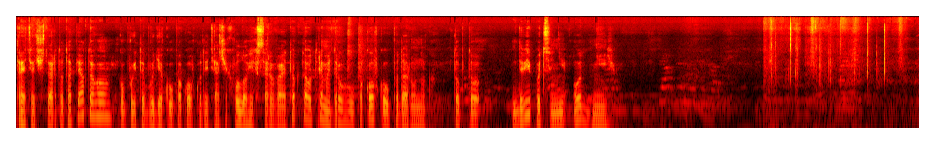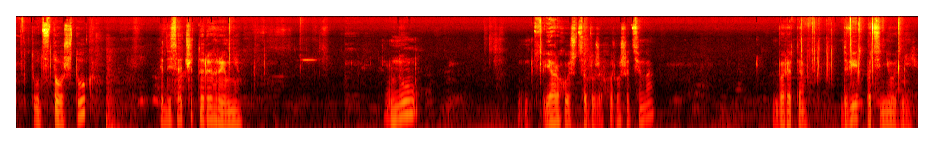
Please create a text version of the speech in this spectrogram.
Третього, четвертого та п'ятого купуйте будь-яку упаковку дитячих вологих серветок та отримай другу упаковку у подарунок. Тобто дві по ціні одній. Тут 100 штук 54 гривні. Ну, я рахую, що це дуже хороша ціна. Берете дві по ціні одній.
